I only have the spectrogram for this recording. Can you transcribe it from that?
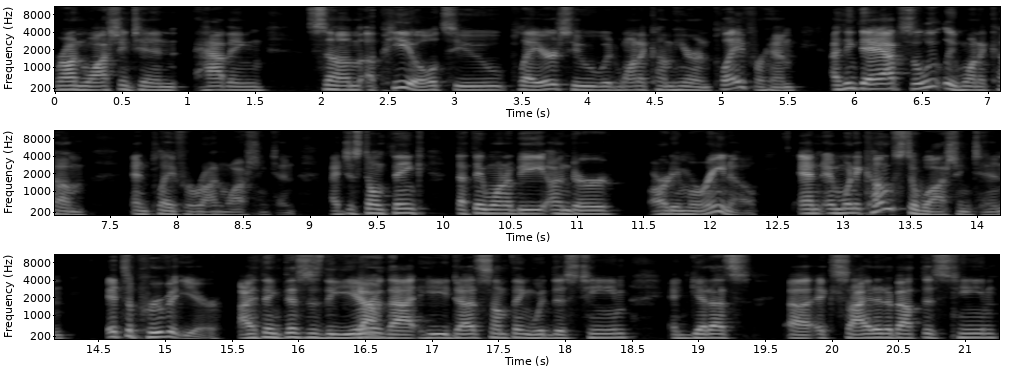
Ron Washington having some appeal to players who would want to come here and play for him. I think they absolutely want to come and play for Ron Washington. I just don't think that they want to be under Arte Moreno. And and when it comes to Washington, it's a prove it year. I think this is the year yeah. that he does something with this team and get us uh, excited about this team.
